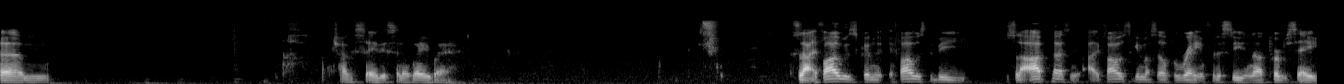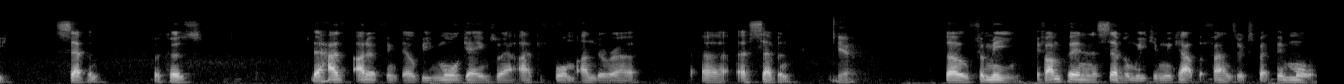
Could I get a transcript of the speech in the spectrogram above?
um I'm trying to say this in a way where so like if I was gonna if I was to be so like I personally if I was to give myself a rating for the season I'd probably say seven because there has I don't think there'll be more games where I perform under a a, a seven. Yeah. So for me, if I'm putting in a seven week in week out, but fans are expecting more.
